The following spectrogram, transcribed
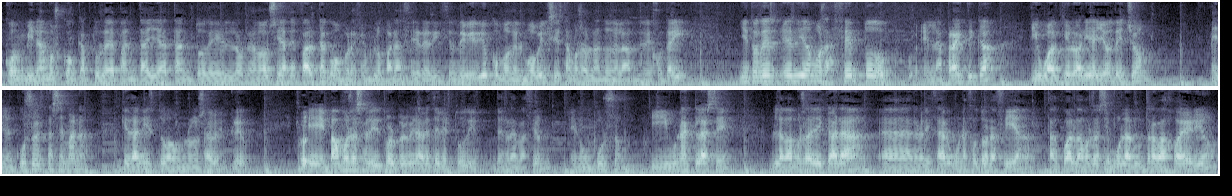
combinamos con captura de pantalla tanto del ordenador si hace falta, como por ejemplo para hacer edición de vídeo, como del móvil si estamos hablando de la app de DJI. Y entonces es, digamos, hacer todo en la práctica, igual que lo haría yo. De hecho, en el curso de esta semana, que Dani esto aún no lo sabe, creo, eh, vamos a salir por primera vez del estudio de grabación en un curso y una clase la vamos a dedicar a, realizar una fotografía tal cual. Vamos a simular un trabajo aéreo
